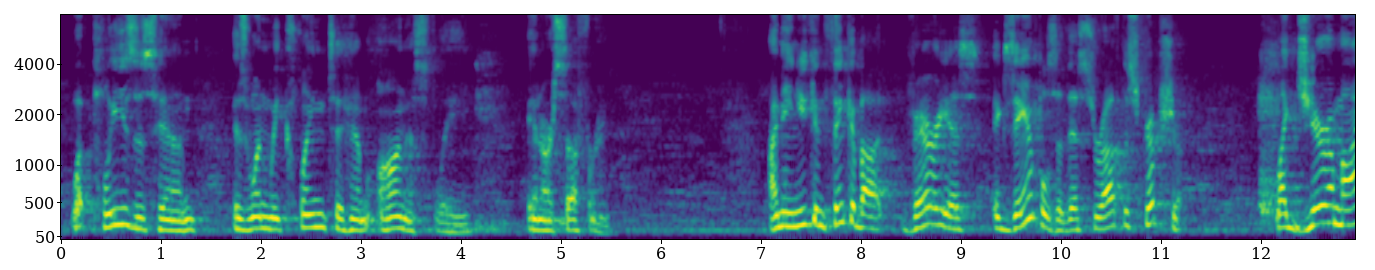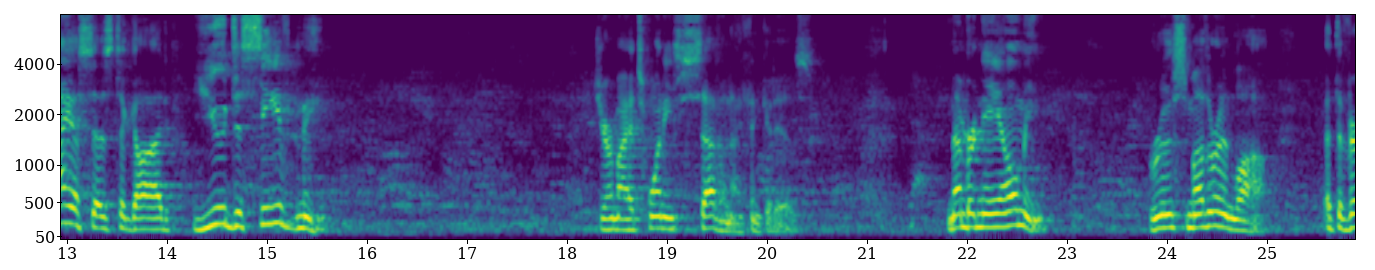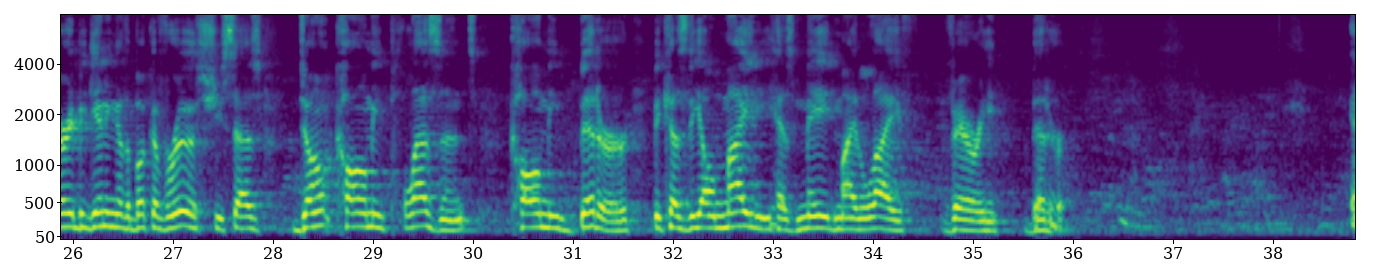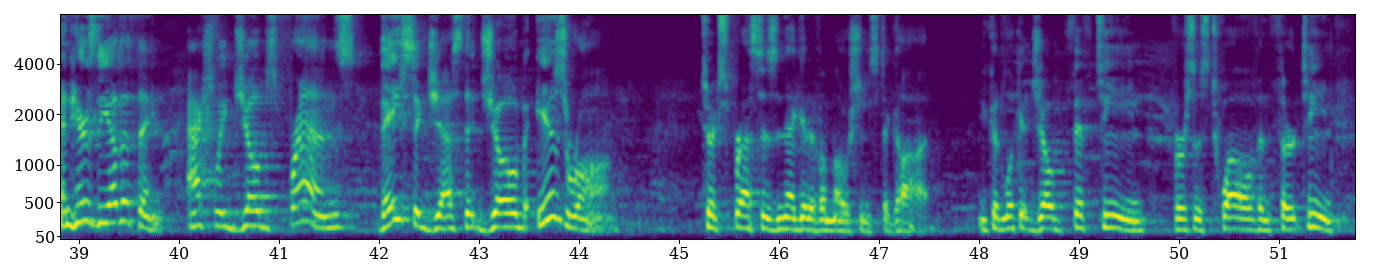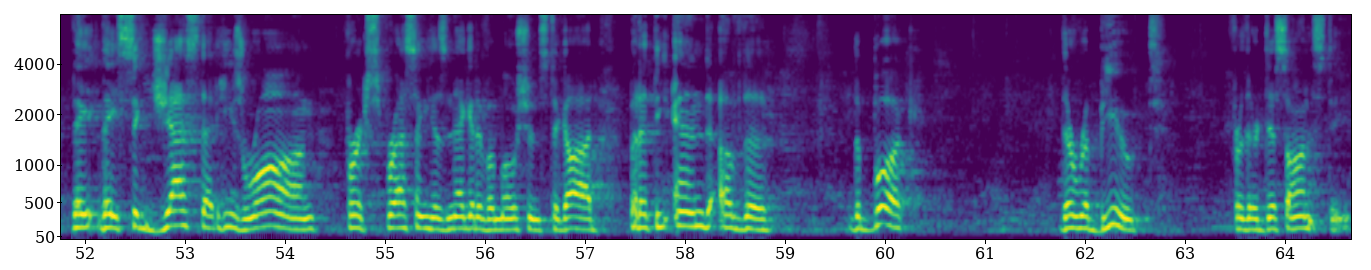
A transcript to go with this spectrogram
What pleases him is when we cling to him honestly in our suffering. I mean, you can think about various examples of this throughout the scripture. Like Jeremiah says to God, You deceived me. Jeremiah 27, I think it is. Remember Naomi, Ruth's mother in law. At the very beginning of the book of Ruth, she says, Don't call me pleasant, call me bitter, because the Almighty has made my life very bitter. And here's the other thing actually, Job's friends, they suggest that Job is wrong to express his negative emotions to God. You could look at Job 15, verses 12 and 13. They, they suggest that he's wrong for expressing his negative emotions to God, but at the end of the, the book, they're rebuked for their dishonesty.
